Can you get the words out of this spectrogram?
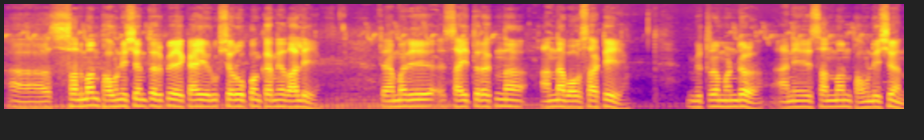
सन्मान फाउंडेशनतर्फे काही वृक्षारोपण करण्यात आले. त्यामध्ये साहित्यरत्न अण्णाभाऊ साठे मित्रमंडळ आणि सन्मान फाउंडेशन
